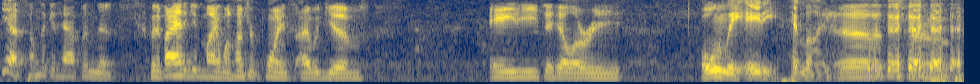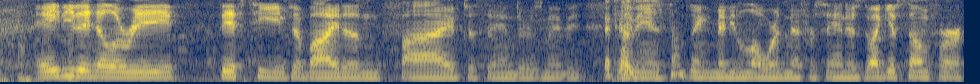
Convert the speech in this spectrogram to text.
yeah something could happen that. But if I had to give my 100 points, I would give 80 to Hillary. Only eighty headline. Yeah, that's true. 80 to Hillary, 15 to Biden, 5 to Sanders, maybe. That sounds- maybe something maybe lower than that for Sanders. Do I give some for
